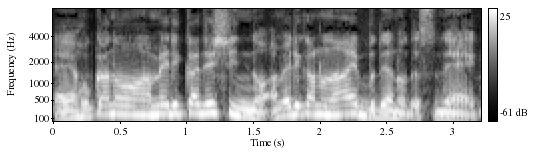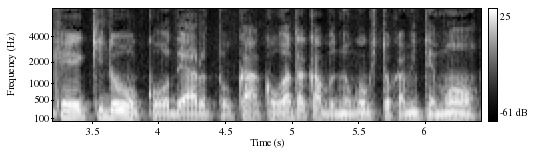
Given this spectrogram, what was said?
えー、他のアメリカ自身の、アメリカの内部でのですね、景気動向であるとか、小型株の動きとか見ても、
